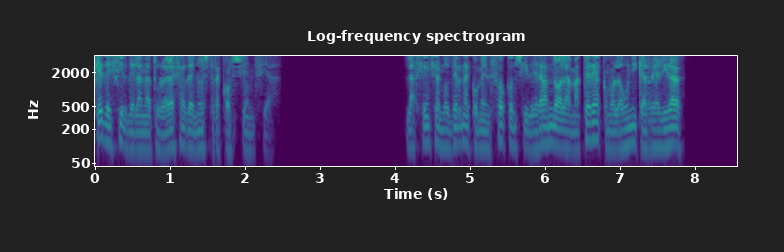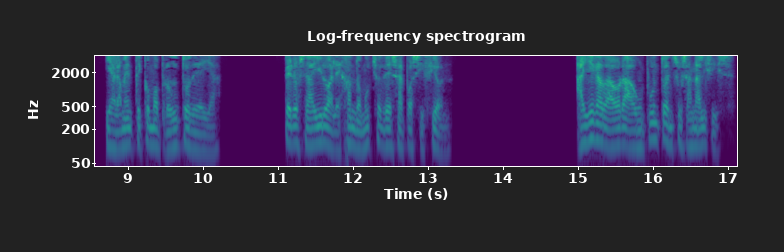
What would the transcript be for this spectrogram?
¿qué decir de la naturaleza de nuestra conciencia? La ciencia moderna comenzó considerando a la materia como la única realidad, y a la mente como producto de ella. Pero se ha ido alejando mucho de esa posición. Ha llegado ahora a un punto en sus análisis,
